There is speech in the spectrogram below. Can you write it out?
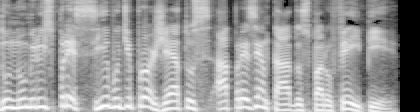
do número expressivo de projetos apresentados para o FEIP.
